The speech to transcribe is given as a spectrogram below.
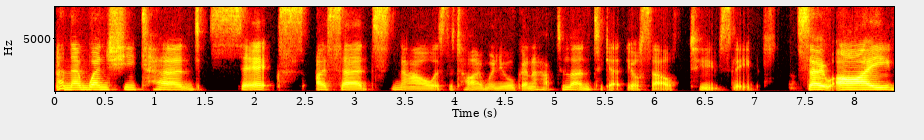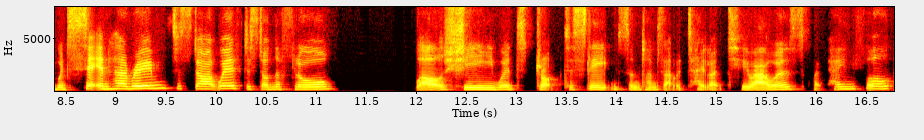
And then when she turned six, I said, now is the time when you're going to have to learn to get yourself to sleep. So I would sit in her room to start with, just on the floor, while she would drop to sleep. And sometimes that would take like two hours, quite painful.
